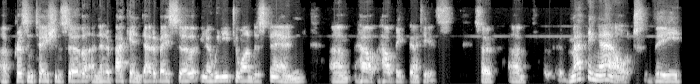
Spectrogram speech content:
a presentation server, and then a back-end database server? You know, we need to understand um, how, how big that is. So um, mapping out the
